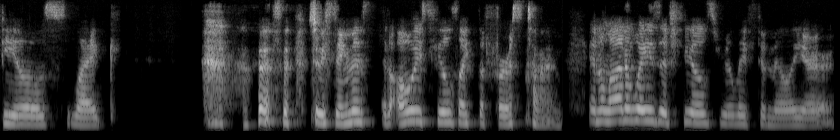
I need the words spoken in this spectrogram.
feels like should we sing this? It always feels like the first time. In a lot of ways, it feels really familiar.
